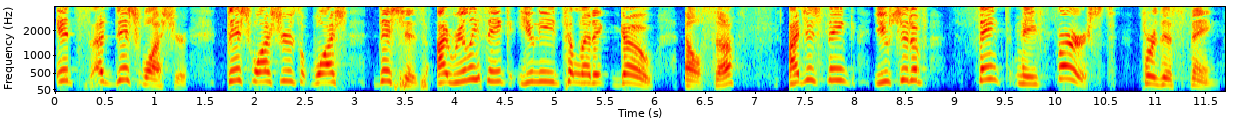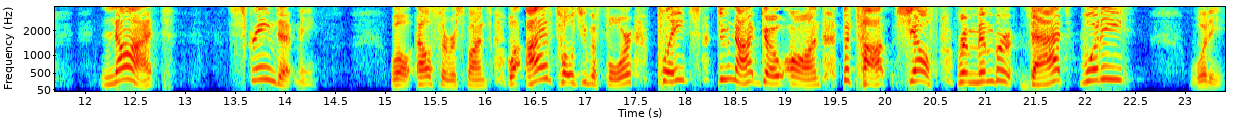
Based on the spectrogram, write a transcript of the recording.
It's a dishwasher. Dishwashers wash dishes. I really think you need to let it go, Elsa. I just think you should have thanked me first for this thing, not screamed at me. Well, Elsa responds, Well, I have told you before, plates do not go on the top shelf. Remember that, Woody? Woody.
